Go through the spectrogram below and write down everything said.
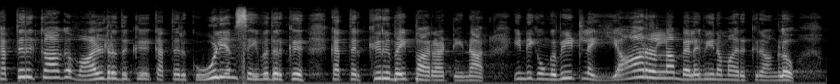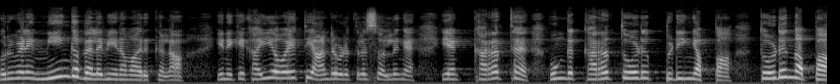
கத்தருக்காக வாழ்றதுக்கு கத்தருக்கு ஊழியம் செய்வதற்கு கத்தர் கிருபை பாராட்டினார். இன்னைக்கு உங்க வீட்டுல யாரெல்லாம் பலவீனமா இருக்கிறாங்களோ ஒருவேளை நீங்க பலவீனமா இருக்கலாம். இன்னைக்கு கையை உயர்த்தி ஆண்டவரிடத்துல சொல்லுங்க என் கரத்தை உங்க கரத்தோடு பிடிங்க அப்பா தொடுங்கப்பா.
